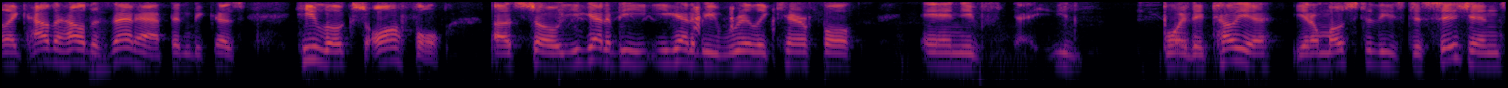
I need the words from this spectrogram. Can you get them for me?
Like, how the hell does that happen? Because he looks awful. Uh, so you got to be you got to be really careful. And you've you've boy, they tell you, you know, most of these decisions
